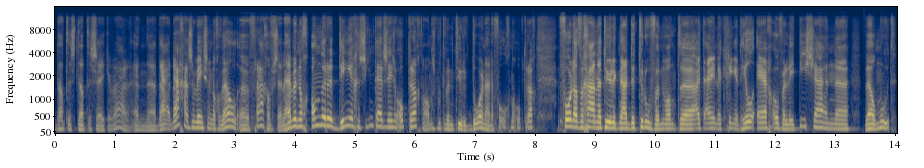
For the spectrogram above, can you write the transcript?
Dat is, dat is zeker waar. En eh, daar, daar gaan ze wezen nog wel eh, vragen over stellen. Hebben we nog andere dingen gezien tijdens deze opdracht? Want anders moeten we natuurlijk door naar de volgende opdracht. Voordat we gaan natuurlijk naar de troeven. Want eh, uiteindelijk ging het heel erg over Letitia en Welmoed.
